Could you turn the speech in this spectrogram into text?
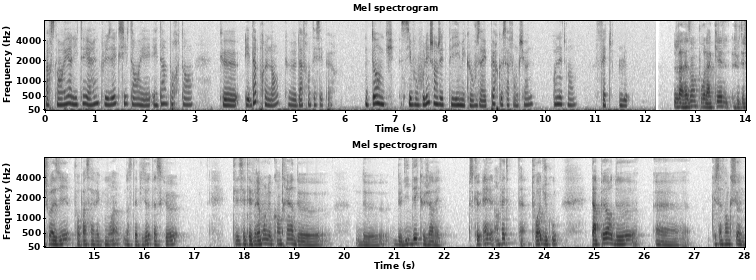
Parce qu'en réalité, il n'y a rien de plus excitant et, d'important que, et d'apprenant que d'affronter ses peurs. Donc, si vous voulez changer de pays mais que vous avez peur que ça fonctionne, honnêtement, faites-le. La raison pour laquelle je t'ai choisi pour passer avec moi dans cet épisode, parce que c'était vraiment le contraire de l'idée que j'avais. Parce que elle, en fait, toi du coup, tu as peur de euh, que ça fonctionne.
